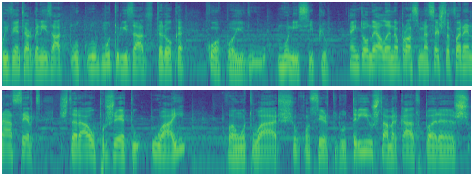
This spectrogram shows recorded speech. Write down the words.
O evento é organizado pelo Clube Motorizado de Tarouca, com apoio do município. Em Tondela, na próxima sexta-feira, na Acerte, estará o projeto UAI. Vão atuar o concerto do trio, está marcado para as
